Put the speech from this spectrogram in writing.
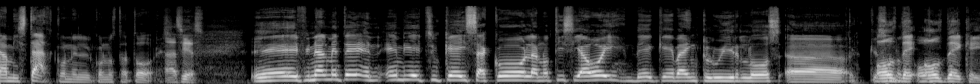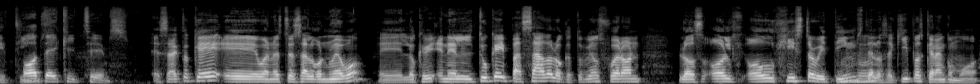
amistad con, el, con los tatuadores. así es. Y finalmente, el NBA 2K sacó la noticia hoy de que va a incluir los... ah, ¿qué son All, los day, all Decade Teams. All Decade Teams. Exacto, que bueno, esto es algo nuevo. Lo que en el 2K pasado lo que tuvimos fueron los All, All History Teams de los equipos que eran como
